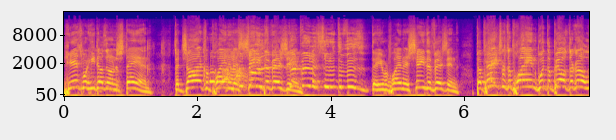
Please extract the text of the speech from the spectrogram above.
here's what he doesn't understand: the Giants were playing in a shitty division. They were playing in a shitty division. The Patriots are playing with the Bills. They're gonna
